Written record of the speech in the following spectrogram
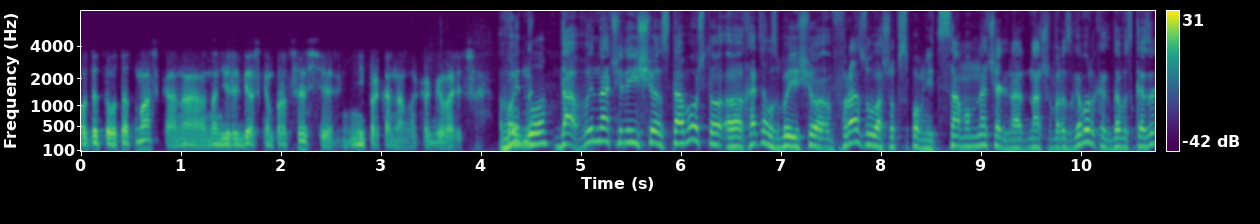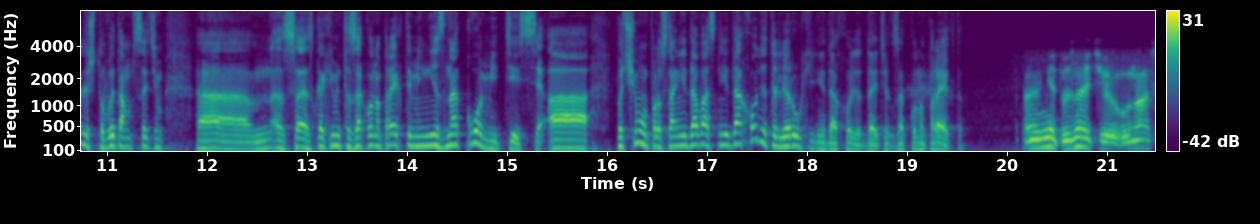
вот эта вот отмазка, она на Нюрнбергском процессе не проканала, как говорится. Вы, да, вы начали еще с того, что э, хотелось бы еще фразу вашу вспомнить в самом начале нашего разговора, когда вы сказали, что вы там с этим, э, с, с какими-то законопроектами не знакомитесь. А почему? Просто они до вас не доходят или руки не доходят до этих законопроектов? Э, нет, вы знаете, у нас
